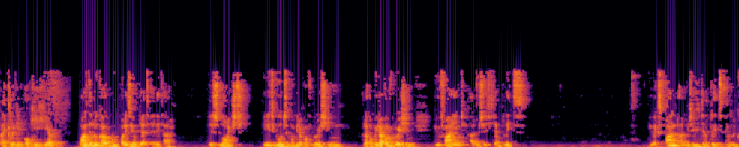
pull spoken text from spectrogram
by clicking OK here. Once the local group policy object editor is launched, you need to go to computer configuration. the computer configuration, you find administrative templates. You expand administrative templates and look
